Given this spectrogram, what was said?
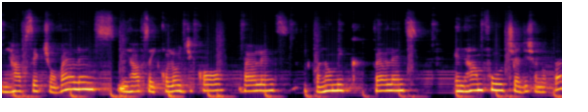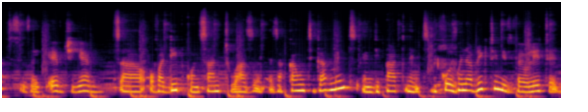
we have sexual violence, we have psychological violence, economic violence, and harmful traditional practices like FGM. It's uh, of a deep concern to us as a county government and department because when a victim is violated,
